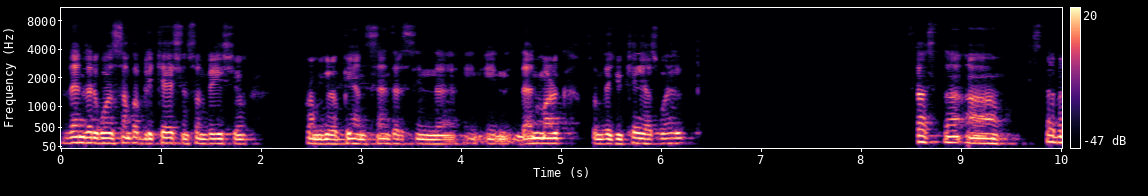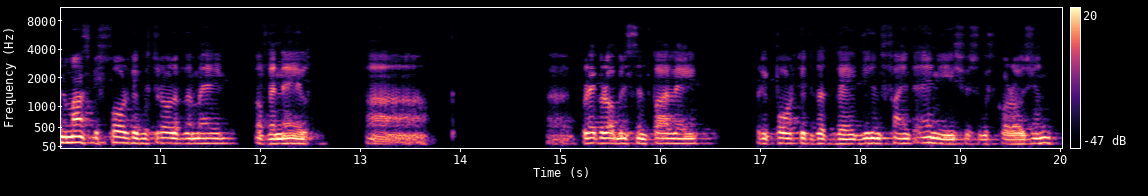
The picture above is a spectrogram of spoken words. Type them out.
Then there was some publications on the issue from European centers in, uh, in, in, Denmark, from the UK as well. Just uh, uh, seven months before the withdrawal of the, mail, of the nail, uh, Greg Robinson Paley reported that they didn't find any issues with corrosion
